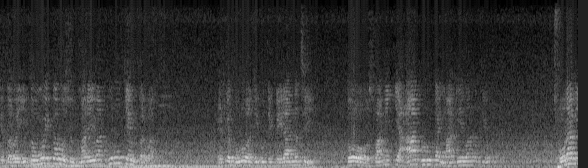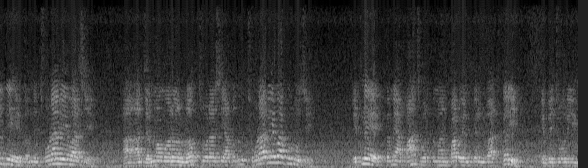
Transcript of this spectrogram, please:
કે તો હવે એ તો હું કરું છું, મારે એવા ગુરુ કેમ કરવા? એટલે ગુરુ હજી સુધી કર્યા નથી. તો સ્વામી કે આ ગુરુ કાંઈ માગે એવા નથી. છોડાવી દે, તમને છોડાવે એવા છે. આ આ જન્મ મરણ, લખ છોડાશે આ બધું છોડાવે એવા ગુરુ છે. એટલે તમે આ પાંચ વર્તમાન પાડો એમ કરીને વાત કરી કે ભાઈ ચોરી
